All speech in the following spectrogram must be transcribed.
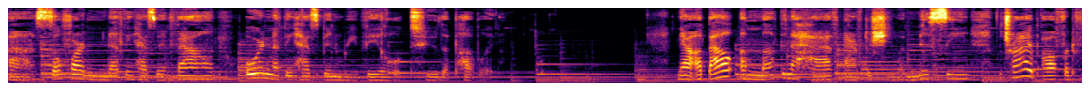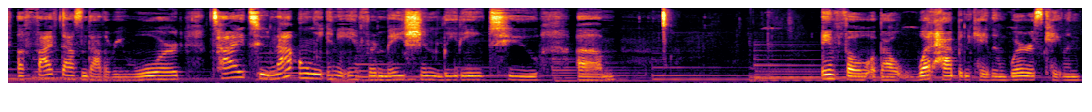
Uh, so far, nothing has been found or nothing has been revealed to the public. Now, about a month and a half after she went missing, the tribe offered a $5,000 reward tied to not only any information leading to um, info about what happened to Katelyn, where is Katelyn,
